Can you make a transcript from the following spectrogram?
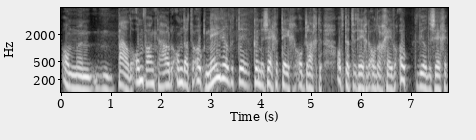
om een bepaalde omvang te houden. Omdat we ook nee wilden te kunnen zeggen tegen opdrachten. Of dat we tegen de opdrachtgever ook wilden zeggen.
